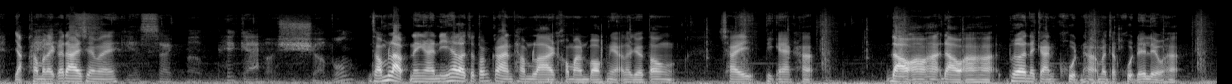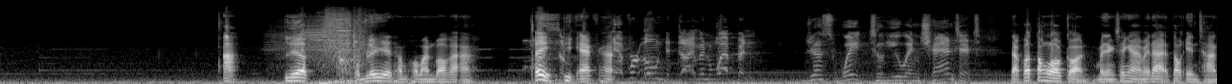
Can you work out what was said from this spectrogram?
And อยากทำอะไรก็ได้ใช่ไหม Guess I a pickaxe, a shovel. สำหรับในงานนี้ถ้าเราจะต้องการทำลายคอมมานด์บล็อกเนี่ย เราจะต้องใช้พิกแอคฮะเดาวเอาฮะเดาวเอาฮะ เพื่อในการขุดฮะ มันจะขุดได้เร็วฮะอะ เลือกผมเลือกที่จะทำคอมมานด์บล็อกอะอะเอ้ยพิกแอคฮะ Never owned a diamond weapon. Just wait till you enchant it. แต่ก็ต้องรอก่อน มันยังใช้งานไม่ได้ ต้องเอนชาน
